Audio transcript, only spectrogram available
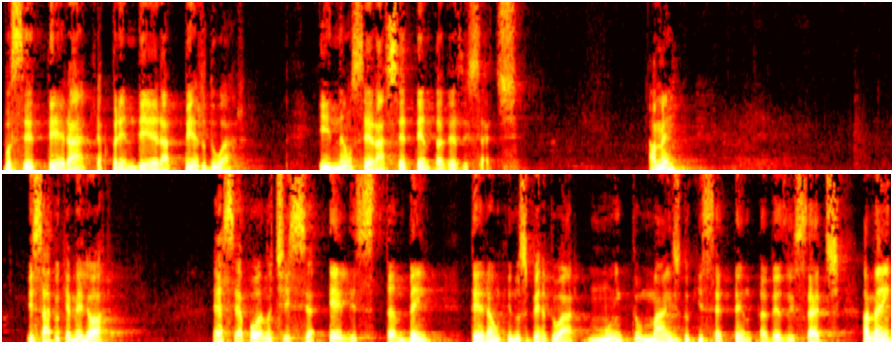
Você terá que aprender a perdoar. E não será 70 vezes 7. Amém? E sabe o que é melhor? Essa é a boa notícia. Eles também terão que nos perdoar muito mais do que 70 vezes 7. Amém?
